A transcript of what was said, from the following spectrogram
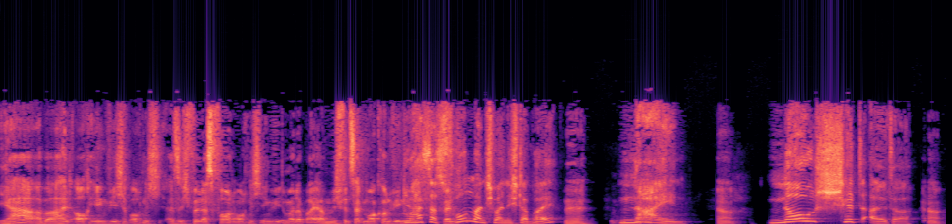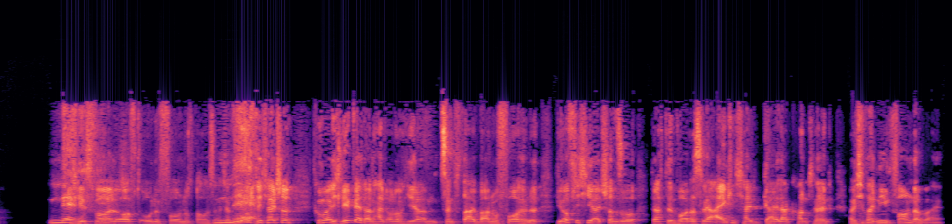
Ja, aber halt auch irgendwie, ich habe auch nicht, also ich will das Phone auch nicht irgendwie immer dabei haben. Ich find's halt more convenient. Du hast das Phone manchmal nicht dabei? Nee, Nein. ja, No shit, Alter. ja. Nee. Ich gehe voll oft ohne Phone raus, Alter. Nee. Wie oft ich halt schon, guck mal, ich lebe ja dann halt auch noch hier am Zentralbahnhof Vorhölle, wie oft ich hier halt schon so dachte, boah, das wäre eigentlich halt geiler Content, aber ich habe halt nie ein Phone dabei.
